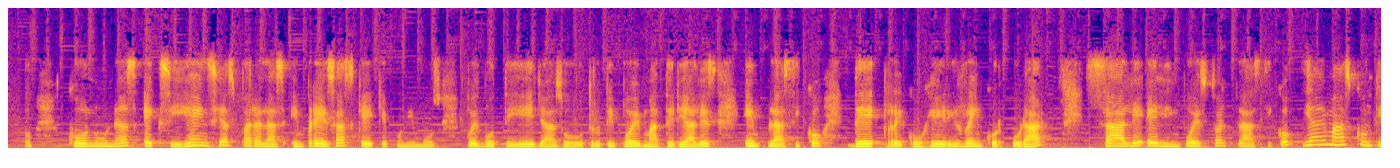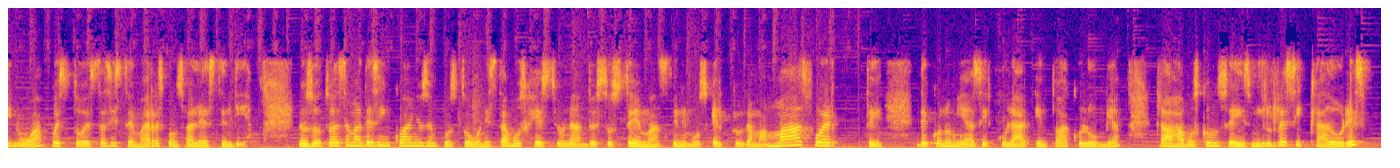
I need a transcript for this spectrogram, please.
con unas exigencias para las empresas que, que ponemos pues botellas o otro tipo de materiales en plástico de recoger y reincorporar, sale el impuesto al plástico y además continúa pues todo este sistema de responsabilidad extendida. Nosotros hace más de cinco años en Postobón estamos gestionando estos temas, tenemos el programa más fuerte de economía circular en toda Colombia. Trabajamos con 6.000 recicladores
